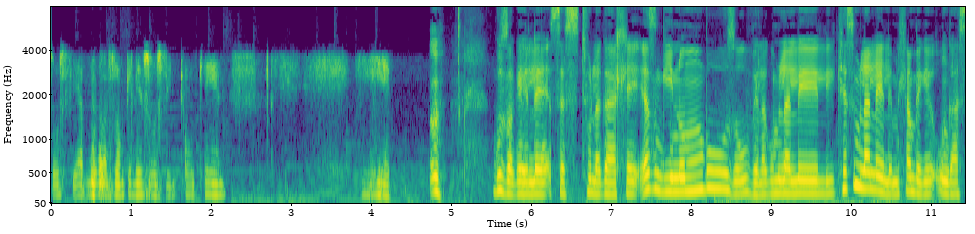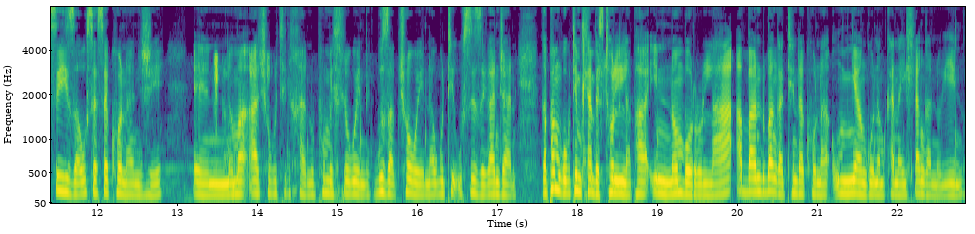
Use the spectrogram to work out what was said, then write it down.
so siyabuka zonke lezo zinto-ke yebo. Mm. kuzwakele sesithula kahle. Yazi nginombuzo uvela kumlaleli. Khe simlalele mhlambe ke ungasiza usesekhona nje um noma atsho ukuthi khani uphume esihlokweni kuza kutsho wena ukuthi usize kanjani. Ngaphambi kokuthi mhlambe sithole lapha inomboro la abantu bangathinda khona umnyango namkhana ihlangano yenu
